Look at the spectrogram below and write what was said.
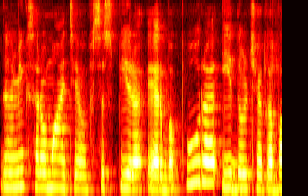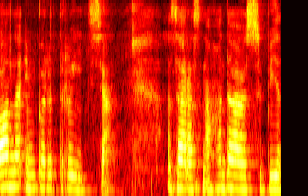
мікс ароматів Suspira Erba Pura і Dolce Gabbana імператриця. Зараз нагадаю собі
